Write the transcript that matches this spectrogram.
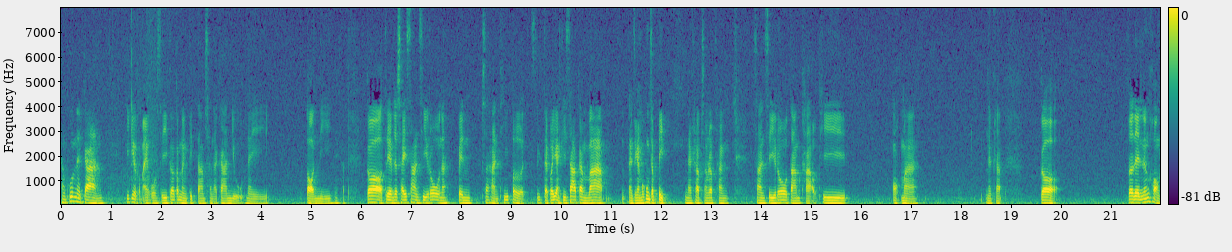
ทางผู้อำนวยการ ที่เกี่ยวกับ IOC ก็กำลังติดตามสถานการณ์อยู่ในตอนนี้นะครับ ก็เตรียมจะใช้ซานซีโร่นะ เป็นสถานที่เปิด แต่ก็อย่างที่ทราบกันว่า หลังจากนั้นก็คงจะปิดนะครับสำหรับทางซานซีโร่ตามข่าวที่ออกมานะครับ ก็ประเด็นเรื่องของ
